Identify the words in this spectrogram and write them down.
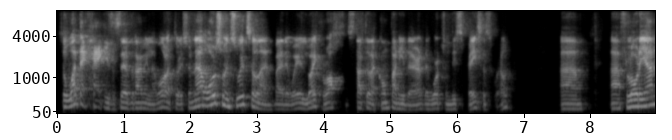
So what the heck is a self-driving laboratory? So now also in Switzerland, by the way, Loic Roch started a company there that works on this space as well. Um, Florian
